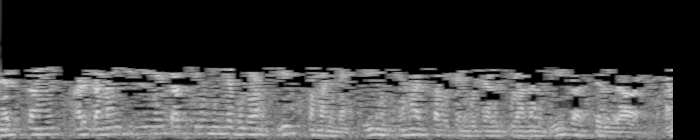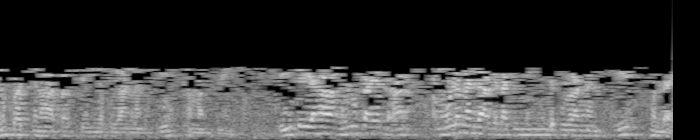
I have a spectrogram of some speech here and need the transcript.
නැත්නම් අර ගණන් කිරීමේ තත්ත්වෙම ඉන්න පුළුවන් ඒක තමයි නෑ. ඒ එහාට තව කෙනෙකුට යන්න පුළුවන් නම් ඒකත් කරලා අනුපස්සනාවක් වෙන්න පුළුවන් නම් ඒක තමයි. ඊට යහා මුළු කය මුලමඳාක දකින්න ඉන්න පුළුවන් නම් ඒක හොඳයි.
